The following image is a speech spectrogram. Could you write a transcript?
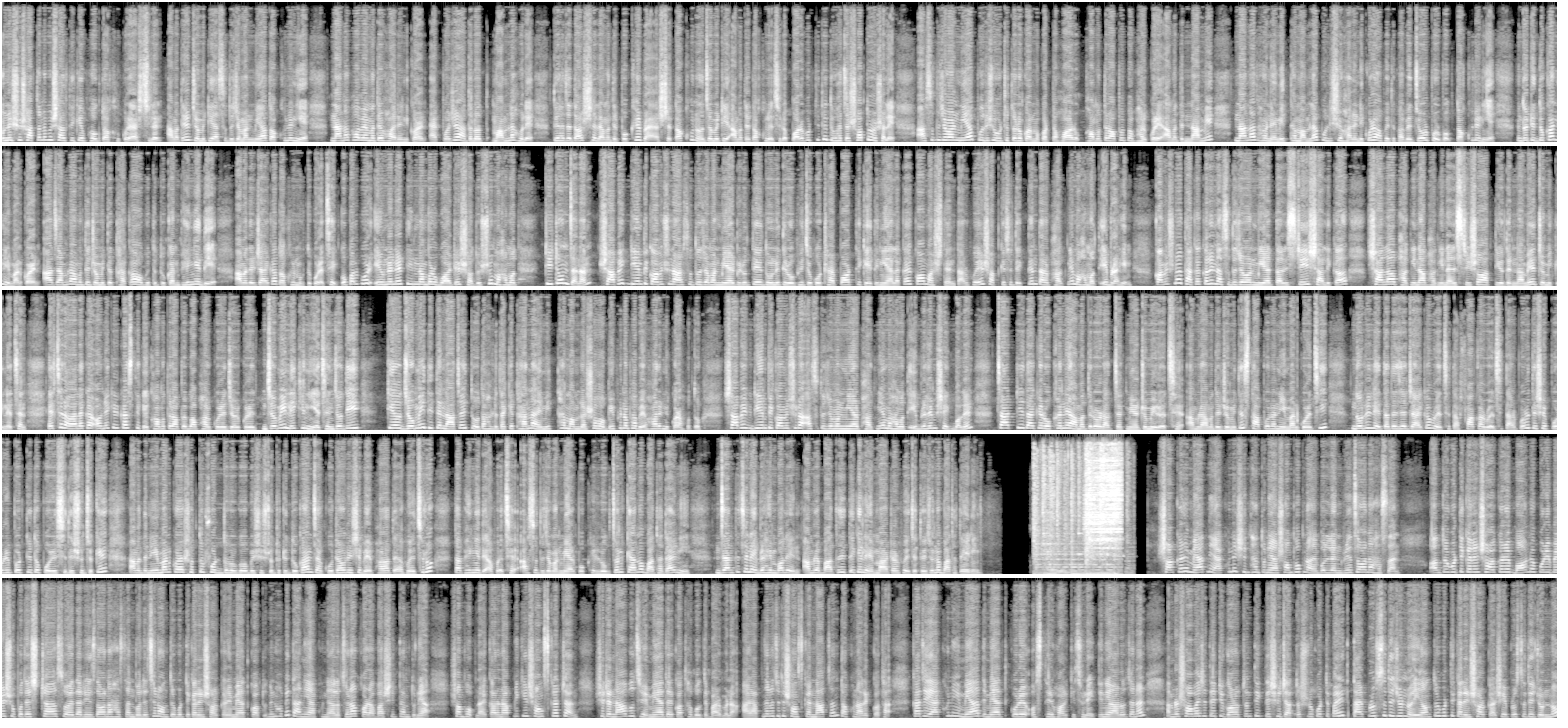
উনিশশো সাতানব্বই সাল থেকে ভোগ দখল করে আসছিলেন। আমাদের জমিটি আসাদুজ্জামান মিয়া দখলে নিয়ে নানাভাবে আমাদের হয়রানি করেন। এক পর্যায়ে আদালত মামলা হলে দুই হাজার দশ সালে আমাদের পক্ষের রায় আসে। তখনও জমিটি আমাদের দখলে ছিল। পরবর্তীতে দুই হাজার সতেরো সালে আসাদুজ্জামান মিয়া পুলিশের ঊর্ধ্বতন কর্মকর্তা হওয়ার ক্ষমতার অপব্যবহার করে আমাদের নামে নানা ধরনের মিথ্যা মামলা পুলিশে হয়রানি করে অবৈধভাবে জোরপূর্বক দখলে নিয়ে দুটি দোকান নির্মাণ করেন। আজ আমরা আমাদের জমিতে থাকা অবৈধ দোকান ভেঙে দিয়ে আমাদের জায়গা দখলমুক্ত করেছে। গোপালপুর ইউনিয়নের তিন নম্বর ওয়ার্ডের সদস্য মোহাম্মদ টিটন জানান, সাবেক ডিএমপি কমিশনার আসাদুজ্জামান মিয়ার বিরুদ্ধে দুর্নীতির অভিযোগ ওঠার পর থেকে তিনি এলাকায় কম আসতেন। তার হয়ে সবকিছু দেখতেন তার ভাগ্নে মোহাম্মদ ইব্রাহিম। কমিশনার থাকাকালীন আসাদুজ্জামান মিয়ার তার স্ত্রী শালিকা শালা ভাগিনা ভাগিনার স্ত্রী সহ আত্মীয়দের নামে জমি কিনেছেন। এছাড়াও এলাকার অনেকের কাছ থেকে ক্ষমতার অপব্যবহার করে জোর করে জমি লিখে নিয়েছেন। যদি কেউ জমি দিতে না চাইতো, তাহলে তাকে থানায় মিথ্যা মামলা সহ বিভিন্নভাবে হয়রানি করা হতো। সাবেক ডিএমপি কমিশনার আসাদুজ্জামান মিয়ার ভাগ্নে মোহাম্মদ ইব্রাহিম শেখ বলেন, চারটি দাগের ওখানে আমাদেরও রাজ্জাক মিয়ার জমি রয়েছে। আমরা আমাদের জমিতে স্থাপনা নির্মাণ করেছি, দলিলে তাতে যে জায়গা রয়েছে তা ফাঁকা রয়েছে। তারপরে দেশের পরিবর্তিত পরিস্থিতির সুযোগে আমাদের নির্মাণ করা সত্তর ফুট দৈর্ঘ্য বিশিষ্ট দুটি দোকান, যা গোডাউন হিসেবে ভাড়া দেওয়া হয়েছিল, তা ভেঙে দেওয়া হয়েছে। আসাদুজ্জামান মিয়ার পক্ষের লোকজন কেন বাধা দেয়নি? জানতে চাইলে ইব্রাহিম বলেন, আমরা বাধা দিতে গেলে মার্টার হয়ে যেত, এজন্য জন্য বাধা দেয়নি। সরকারের মেয়াদ নিয়ে এখনই সিদ্ধান্ত নেওয়া সম্ভব নয় বললেন রিজওয়ানা হাসান। অন্তর্বর্তীকালীন সরকারের বন ও পরিবেশ উপদেষ্টা সৈয়দা রিজওয়ানা হাসান বলেছেন, অন্তর্বর্তীকালীন সরকারের মেয়াদ কতদিন হবে তা নিয়ে এখনই আলোচনা করা বা সিদ্ধান্ত নেওয়া সম্ভব নয়। কারণ আপনি কি সংস্কার চান সেটা না বুঝে মেয়াদের কথা বলতে পারব না। আর আপনারা যদি সংস্কার না চান তখন আরেক কথা। কাজে এখনই মেয়াদ মেয়াদ করে অস্থির হওয়ার কিছু নেই। তিনি আরও জানান, আমরা সবাই যাতে একটি গণতান্ত্রিক দেশের যাত্রা শুরু করতে পারি, তার প্রস্তুতির জন্য এই অন্তর্বর্তীকালীন সরকার সেই প্রস্তুতির জন্য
